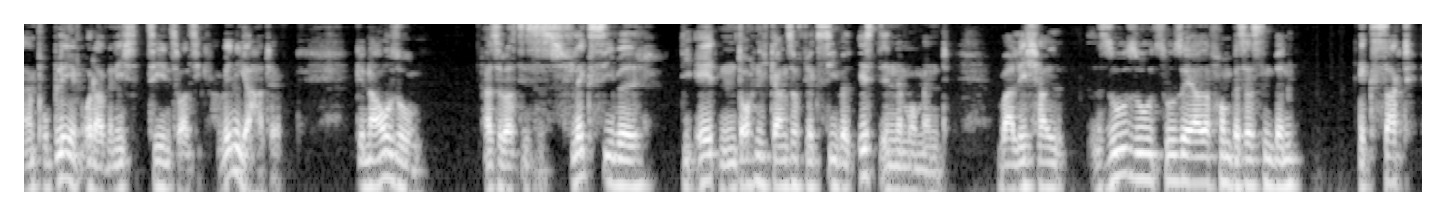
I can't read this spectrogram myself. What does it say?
ein Problem. Oder wenn ich 10, 20 Gramm weniger hatte. Genauso. Also, dass dieses flexibel Diäten doch nicht ganz so flexibel ist in dem Moment. Weil ich halt so, so, so sehr davon besessen bin, exakt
